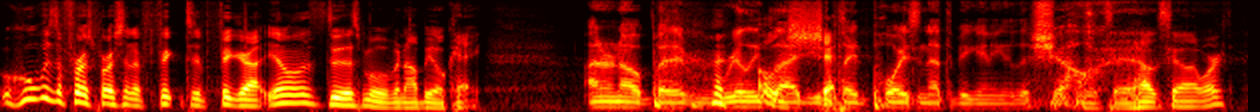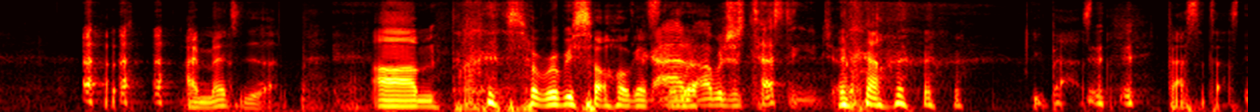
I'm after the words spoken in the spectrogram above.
who was the first person to fi- to figure out? You know, let's do this move and I'll be okay. I don't know, but I'm really Oh, glad you played Poison at the beginning of the show. See how, see how that worked? I meant to do that. Um, so Ruby Soho gets I, I was just testing you, Joe. you passed. you passed the test.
